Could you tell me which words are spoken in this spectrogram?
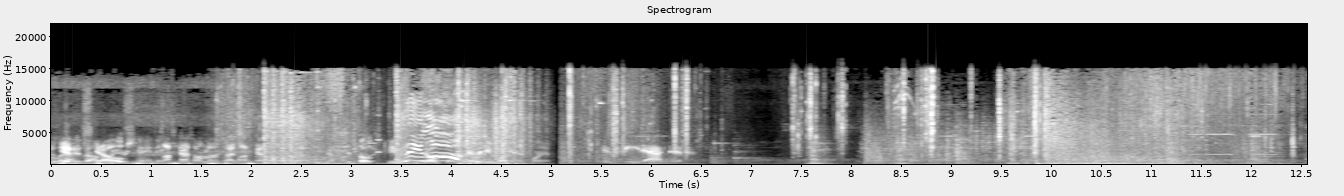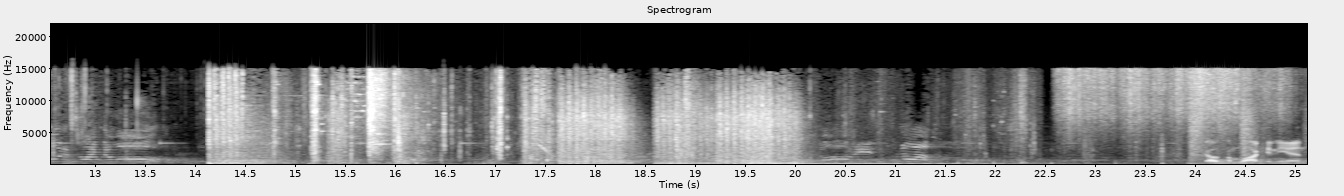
Four Get last it, operator Last guy's on the other side. Last guy's on the other side. Get those, these shells don't. He wants to plant. New feed active. Gauss, I'm locking you in.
